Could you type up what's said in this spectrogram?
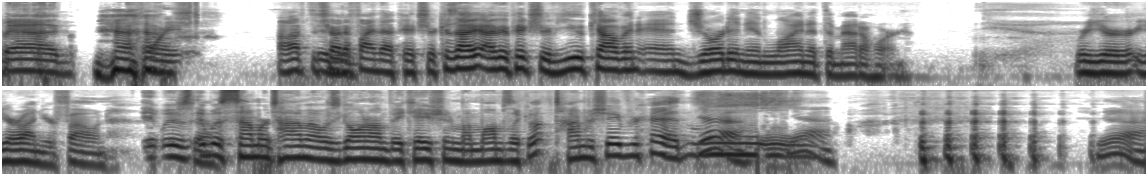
bad point. I'll have to try to Didn't- find that picture because I, I have a picture of you, Calvin, and Jordan in line at the Matterhorn, where you're you're on your phone. It was So- it was summertime. I was going on vacation. My mom's like, "Oh, time to shave your head." Yeah, yeah, yeah.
